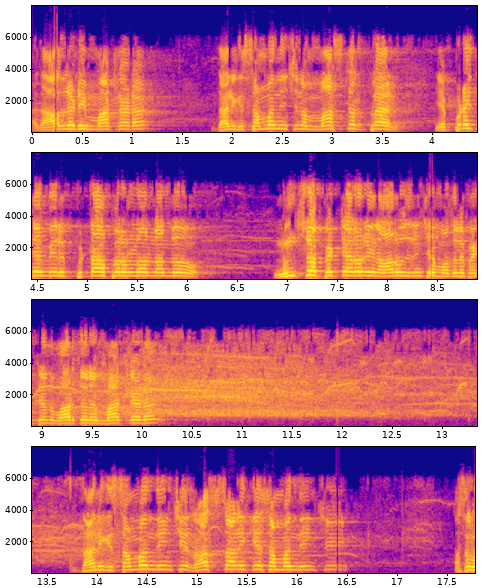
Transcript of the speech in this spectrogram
అది ఆల్రెడీ మాట్లాడా? దానికి సంబంధించిన మాస్టర్ ప్లాన్ ఎప్పుడైతే మీరు పిఠాపురంలో నన్ను నుంచో పెట్టారో నేను ఆ రోజు నుంచే మొదలు పెట్టాను వారితో నేను మాట్లాడా? దానికి సంబంధించి రాష్ట్రానికే సంబంధించి అసలు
